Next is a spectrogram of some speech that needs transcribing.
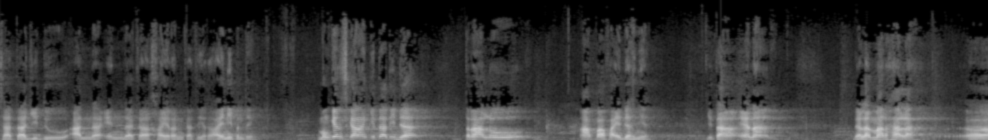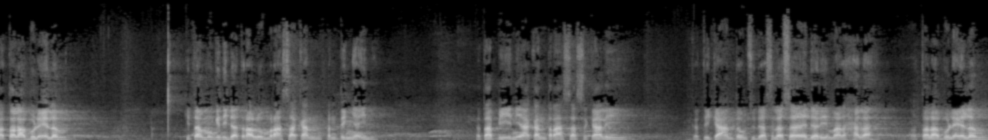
Satajidu anna indaka khairan katsira. Ini penting. Mungkin sekarang kita tidak terlalu apa faedahnya. Kita enak dalam marhalah e, talabul ilm kita mungkin tidak terlalu merasakan pentingnya ini. Tetapi ini akan terasa sekali ketika antum sudah selesai dari marhalah talabul ilm,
